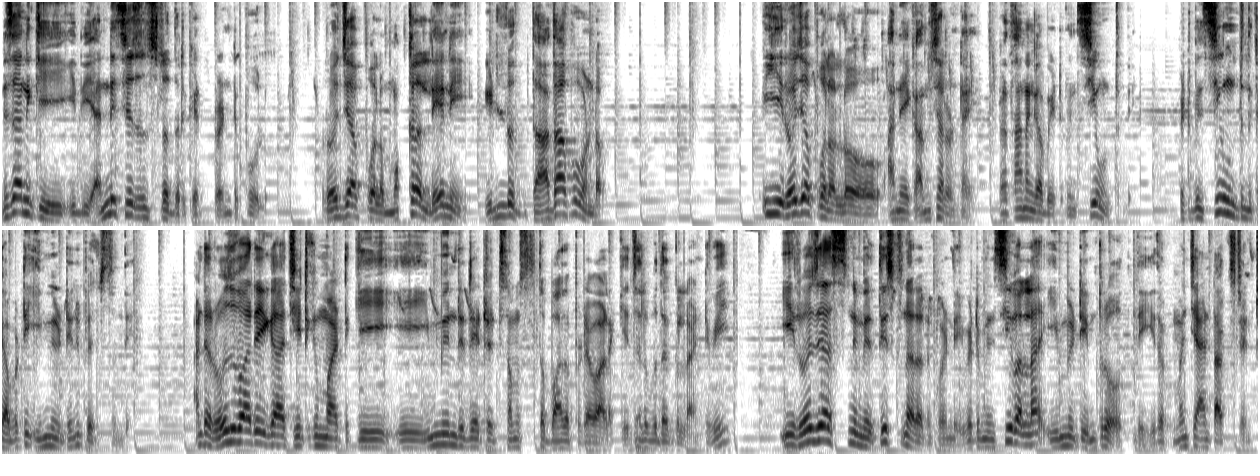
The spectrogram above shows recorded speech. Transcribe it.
నిజానికి ఇది అన్ని సీజన్స్లో దొరికేటువంటి పూలు. రోజా పూల మొక్కలు లేని ఇళ్ళు దాదాపు ఉండవు. ఈ రోజా పూలలో అనేక అంశాలు ఉంటాయి. ప్రధానంగా విటమిన్ సి ఉంటుంది. విటమిన్ సి ఉంటుంది కాబట్టి ఇమ్యూనిటీని పెంచుతుంది. అంటే రోజువారీగా చీటికి మాటికి ఈ ఇమ్యూన్ రిలేటెడ్ సమస్యలతో బాధపడే వాళ్ళకి జలుబు దగ్గు లాంటివి ఈ రోజాస్ని మీరు తీసుకున్నారనుకోండి విటమిన్ సి వల్ల ఇమ్యూనిటీ ఇంప్రూవ్ అవుతుంది. ఇది ఒక మంచి యాంటాక్సిడెంట్.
